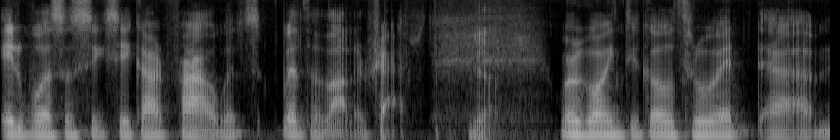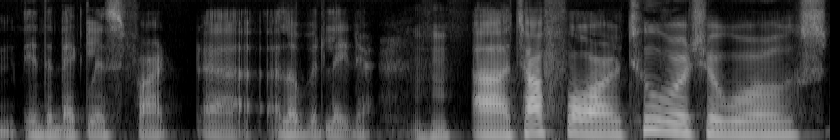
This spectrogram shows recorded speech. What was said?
it was a 60 card POW with with a lot of traps. Yeah. We're going to go through it um, in the necklace part uh, a little bit later. Mhm. Uh, top four, two virtual worlds,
